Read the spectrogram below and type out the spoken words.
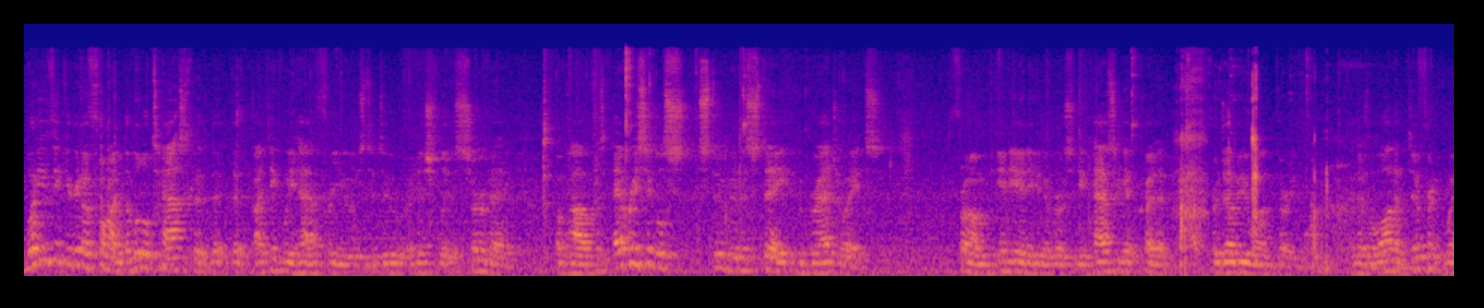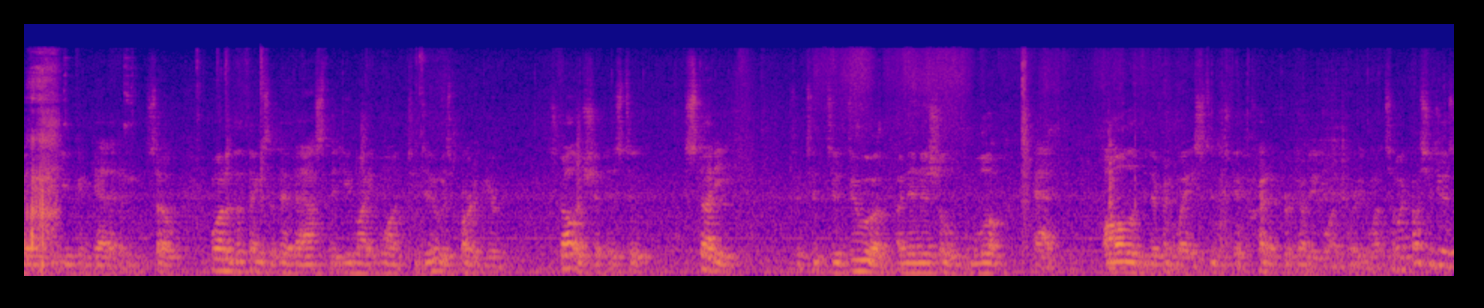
what do you think you're gonna find? The little task that, that, that I think we have for you is to do initially a survey of how, because every single student in the state who graduates from Indiana University has to get credit for W one thirty-one. And there's a lot of different ways that you can get it. And so one of the things that they've asked that you might want to do as part of your scholarship is to study, to, to, to do a, an initial look at all of the different ways students get credit for W one thirty-one. So my question to you is,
